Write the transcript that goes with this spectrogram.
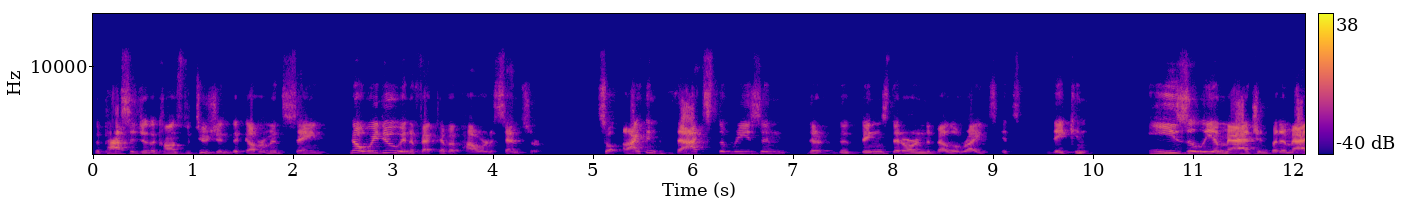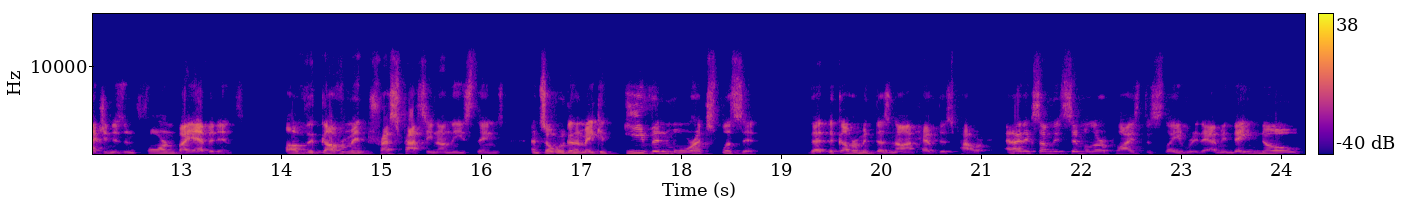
the passage of the Constitution. The government's saying, no, we do in effect have a power to censor. So I think that's the reason the, the things that are in the Bill of Rights, it's they can easily imagine, but imagine is informed by evidence of the government trespassing on these things. And so we're going to make it even more explicit that the government does not have this power. And I think something similar applies to slavery. I mean, they know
